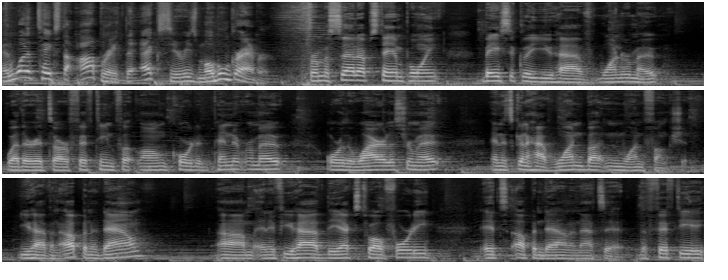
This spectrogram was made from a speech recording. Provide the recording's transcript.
and what it takes to operate the X Series mobile grabber. From a setup standpoint, basically you have one remote, whether it's our 15 foot long corded pendant remote or the wireless remote, and it's gonna have one button, one function. You have an up and a down, um, and if you have the X1240, it's up and down and that's it. The 50,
